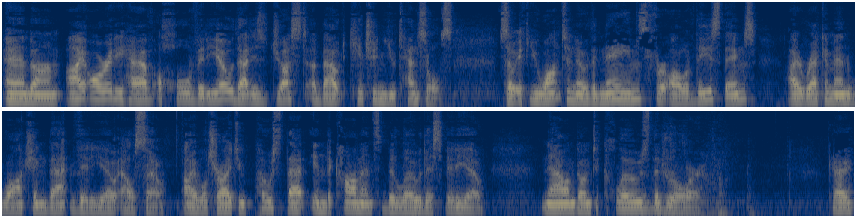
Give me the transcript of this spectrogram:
And um, I already have a whole video that is just about kitchen utensils. So if you want to know the names for all of these things, I recommend watching that video also. I will try to post that in the comments below this video. Now I'm going to close the drawer. Okay,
